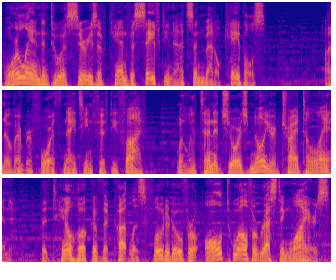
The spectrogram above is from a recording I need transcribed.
or land into a series of canvas safety nets and metal cables. On November 4, 1955, when Lieutenant George Milliard tried to land, the tailhook of the Cutlass floated over all 12 arresting wires.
